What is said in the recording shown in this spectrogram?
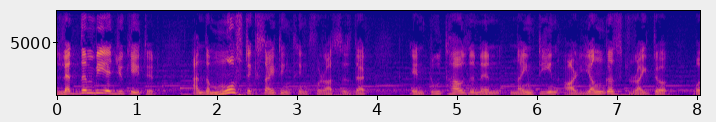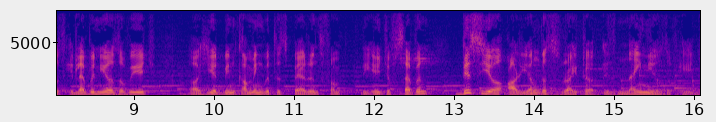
Let them be educated and the most exciting thing for us is that in 2019 our youngest writer was eleven years of age he had been coming with his parents from the age of seven This year, our youngest writer is nine years of age.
